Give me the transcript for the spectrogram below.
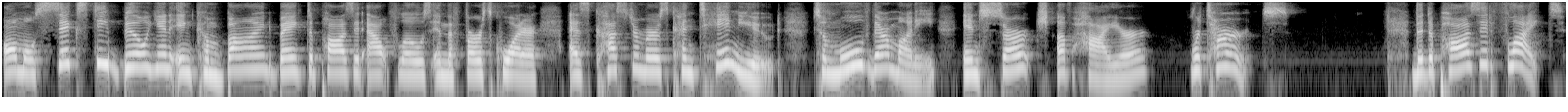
almost 60 billion in combined bank deposit outflows in the first quarter as customers continued to move their money in search of higher returns. The deposit flight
